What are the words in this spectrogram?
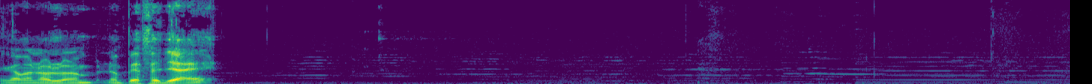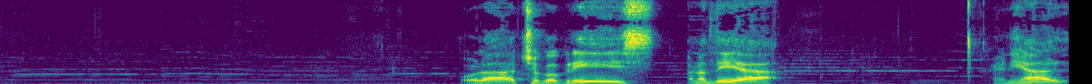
Venga, Manolo, no, empieces ya, ¿eh? Hola, Choco Cris. Buenos días. Genial.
